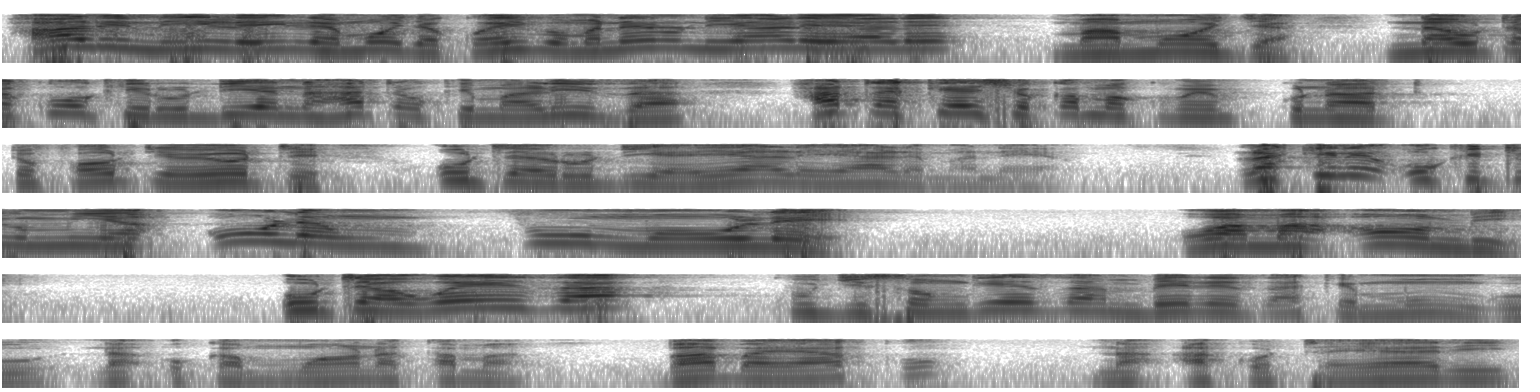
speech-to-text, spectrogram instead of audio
Hali ni ile ile moja kwa hivyo maneno ni yale yale mamoja na utakuwa ukirudia na hata ukimaliza hata kesho kama kume, kuna tofauti yoyote utarudia yale yale maneno lakini ukitumia ule mfumo ule wa maombi utaweza kujisongeza mbele zake mungu na ukamwona kama baba yako na ako tayari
